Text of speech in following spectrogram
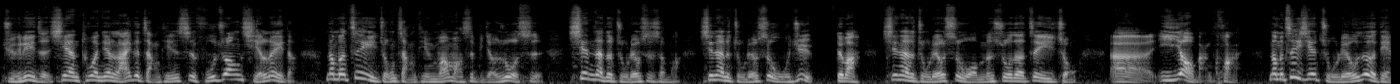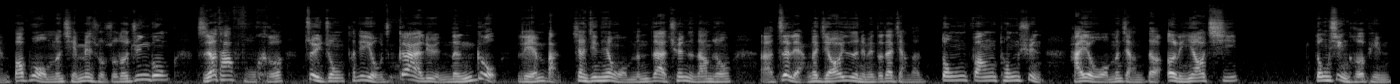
举个例子，现在突然间来个涨停是服装鞋类的，那么这一种涨停往往是比较弱势。现在的主流是什么？现在的主流是五 G，对吧？现在的主流是我们说的这一种呃医药板块。那么这些主流热点，包括我们前面所说的军工，只要它符合，最终它就有概率能够连板。像今天我们在圈子当中啊，这两个交易日里面都在讲的东方通讯，还有我们讲的二零幺七，东信和平，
